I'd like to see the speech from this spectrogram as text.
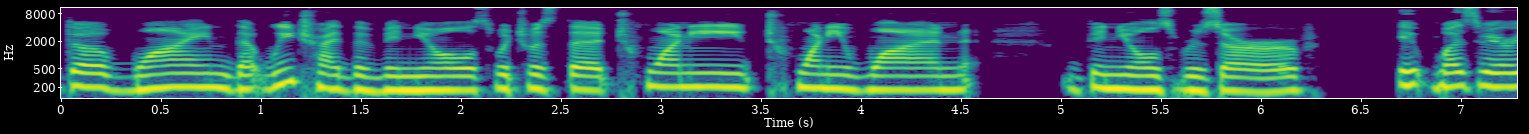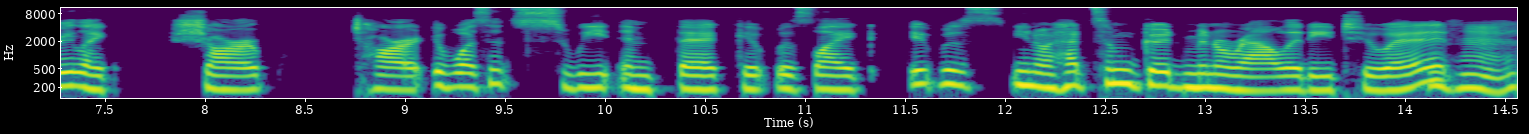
the wine that we tried, the Vignoles, which was the 2021 Vignoles Reserve, it was very like sharp tart. It wasn't sweet and thick. It was like, it was, you know, had some good minerality to it. Mm-hmm.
